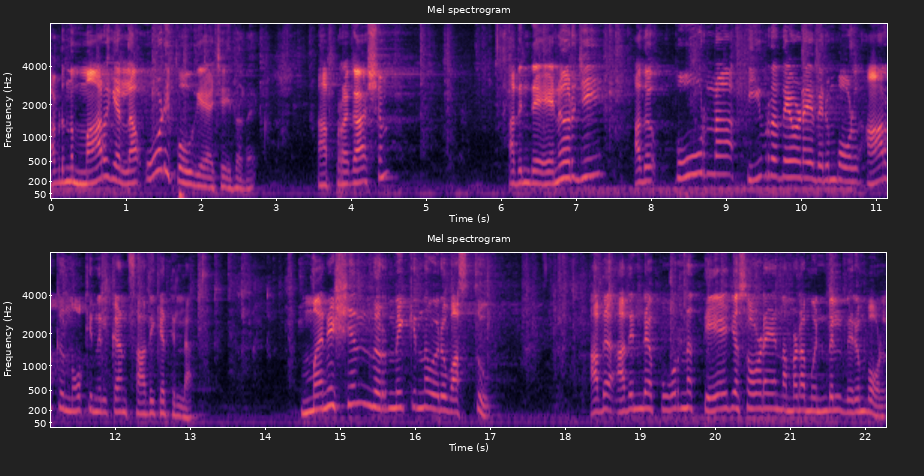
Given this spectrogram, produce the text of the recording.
അവിടുന്ന് മാറുകയല്ല ഓടിപ്പോവുകയാണ് ചെയ്തത്. ആ പ്രകാശം അതിന്റെ എനർജി അത് പൂർണ തീവ്രതയോടെ വരുമ്പോൾ ആർക്ക് നോക്കി നിൽക്കാൻ സാധിക്കത്തില്ല? മനുഷ്യൻ നിർമ്മിക്കുന്ന ഒരു വസ്തു അത് അതിന്റെ പൂർണ തേജസ്സോടെ നമ്മുടെ മുൻപിൽ വരുമ്പോൾ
